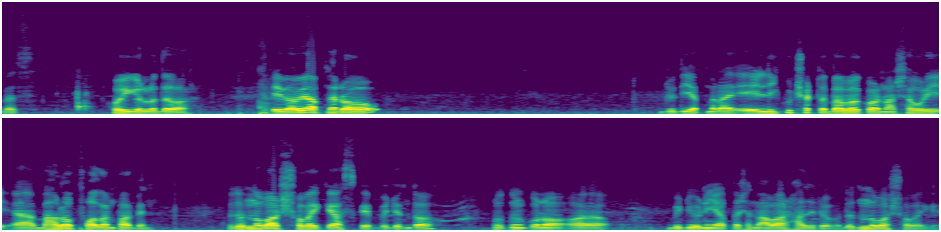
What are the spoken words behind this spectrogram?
ব্যাস, হয়ে গেল দেওয়া। এইভাবে আপনারাও যদি আপনারা এই লিকুইড সারটা ব্যবহার করেন, আশা করি ভালো ফলন পাবেন। ধন্যবাদ সবাইকে আজকে পর্যন্ত। নতুন কোনো ভিডিও নিয়ে আপনার সাথে আবার হাজির হব। ধন্যবাদ সবাইকে।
